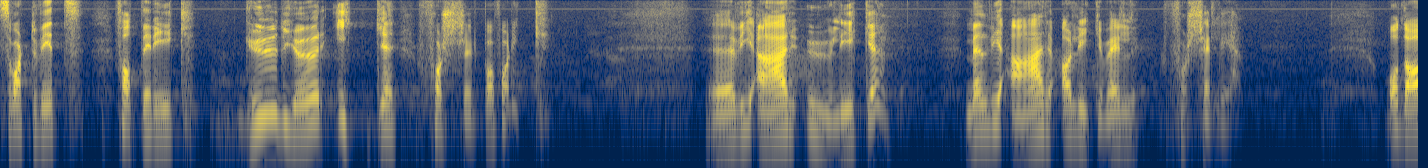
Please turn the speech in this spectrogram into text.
svart-hvitt, fattig-rik. Gud gjør ikke forskjell på folk. Eh, vi er ulike, men vi er allikevel forskjellige. Og da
